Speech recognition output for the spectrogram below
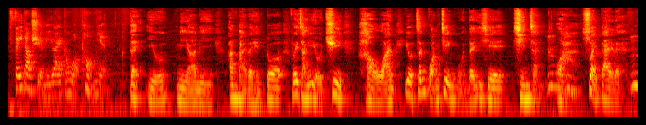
飞到雪梨来跟我碰面，对，有你啊，你安排了很多非常有趣。好玩又增广见闻的一些行程，嗯、哇，帅呆了！嗯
